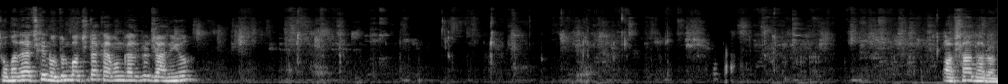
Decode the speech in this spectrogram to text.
তোমাদের আজকে নতুন বছরটা কেমন গেল একটু জানিও। অসাধারণ।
